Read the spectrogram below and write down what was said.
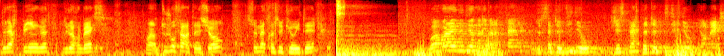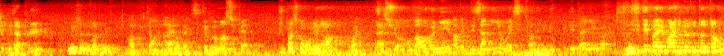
de l'airping, du l'urbex. Voilà, toujours faire attention, se mettre en sécurité. Bon voilà les Dédés, on arrive à la fin de cette vidéo. J'espère que cette petite vidéo urbex vous a plu. Nous ça nous a plu. Oh putain on a adoré. C'était vraiment super. Je pense qu'on reviendra. Ouais, c'est sûr. On va revenir avec des amis, on va essayer de faire des vidéos plus détaillées. N'hésitez pas à aller voir la vidéo de Tonton.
